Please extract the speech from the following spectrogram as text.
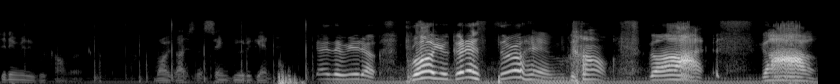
didn't really work on my computer. Oh my gosh, the same dude again. Guys, a weirdo. Bro, you're gonna throw him. Go, go on, go.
